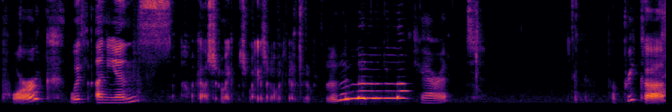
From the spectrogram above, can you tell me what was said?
pork with onions. Oh my gosh, oh my gosh, oh my gosh, oh my gosh. Carrot, paprika,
